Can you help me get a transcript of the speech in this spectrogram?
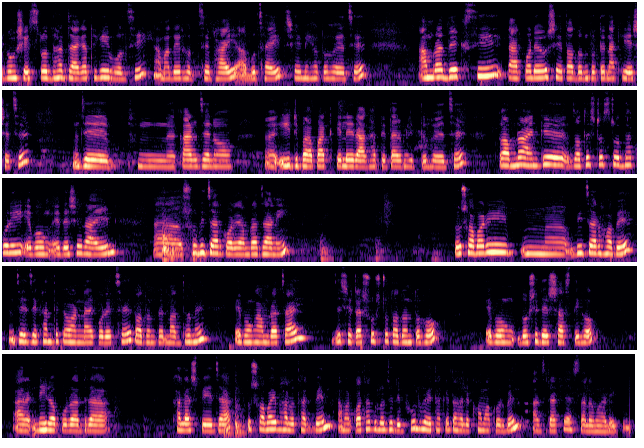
এবং সেই শ্রদ্ধার জায়গা থেকেই বলছি, আমাদের হচ্ছে ভাই আবু সাইদ, সে নিহত হয়েছে। আমরা দেখছি, তারপরেও সে তদন্ততে নাকি এসেছে। যে কার যেন ইট বা পাটকেলের আঘাতে তার মৃত্যু হয়েছে। তো আমরা আইনকে যথেষ্ট শ্রদ্ধা করি এবং এদেশের আইন সুবিচার করে আমরা জানি। তো সবারই বিচার হবে যে যেখান থেকে অন্যায় করেছে তদন্তের মাধ্যমে এবং আমরা চাই যে সেটা সুষ্ঠু তদন্ত হোক এবং দোষীদের শাস্তি হোক। আর নিরপরাধরা খালাস পেয়ে যাক। তো সবাই ভালো থাকবেন। আমার কথাগুলো যদি ভুল হয়ে থাকে তাহলে ক্ষমা করবেন। আজ রাখি। আসসালামু আলাইকুম।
